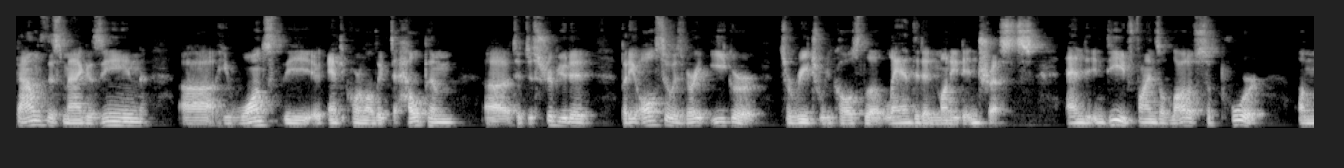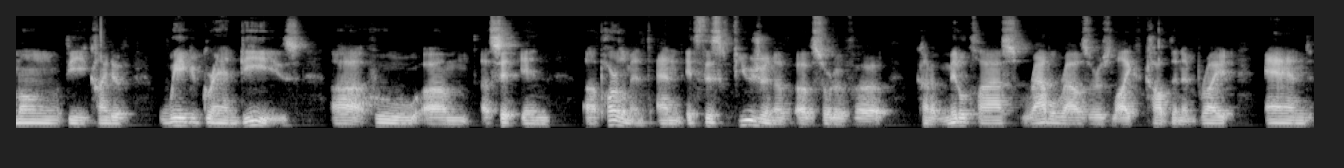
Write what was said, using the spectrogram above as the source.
founds this magazine. Uh, he wants the Anti-Corn Law League to help him uh, to distribute it, but he also is very eager to reach what he calls the landed and moneyed interests, and indeed finds a lot of support among the kind of Whig grandees uh, who um, uh, sit in uh, Parliament. And it's this fusion of, of sort of kind of middle class rabble rousers like Cobden and Bright and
